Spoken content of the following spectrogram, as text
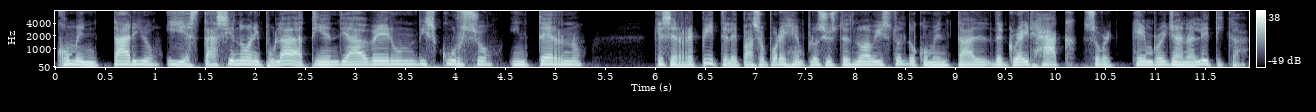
comentario y está siendo manipulada, tiende a haber un discurso interno que se repite. Le pasó, por ejemplo, si usted no ha visto el documental The Great Hack sobre Cambridge Analytica,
